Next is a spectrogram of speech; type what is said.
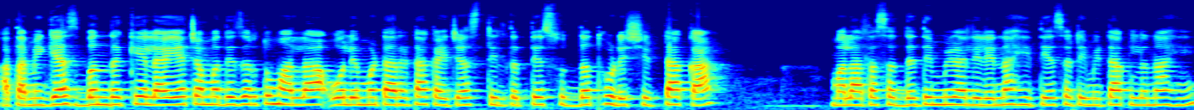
आता मी गॅस बंद केला. आहे याच्यामध्ये जर तुम्हाला ओले मटारे टाकायचे असतील तर ते सुद्धा थोडेसे टाका. मला आता सध्या ते मिळालेले नाही. त्यासाठी मी टाकलं नाही.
